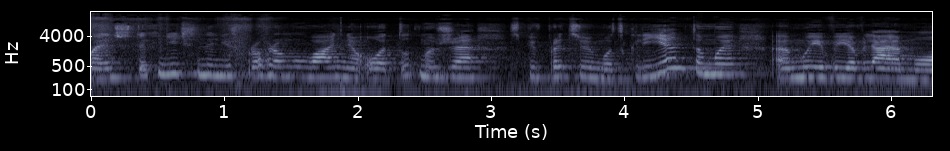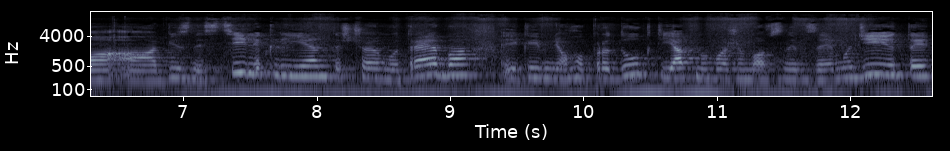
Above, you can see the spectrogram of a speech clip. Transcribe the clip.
менш технічне ніж програмування. От тут ми вже співпрацюємо з клієнтами. е, Ми виявляємо бізнес-цілі клієнта, що йому треба, який в нього продукт, як ми можемо з ним взаємодіяти.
